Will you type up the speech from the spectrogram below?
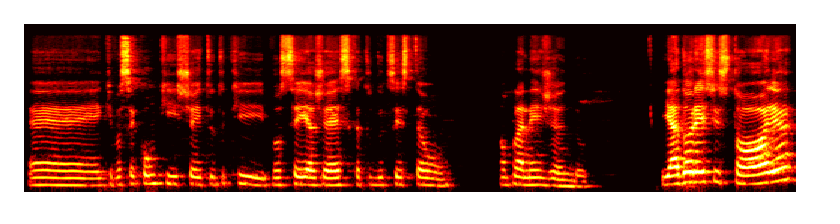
é, que você conquiste aí tudo que você e a Jéssica, tudo que vocês estão, estão planejando. E adorei sua história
